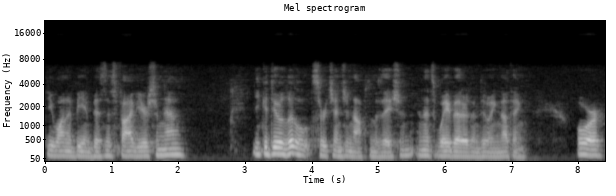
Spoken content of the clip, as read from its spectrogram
Do you want to be in business five years from now? You could do a little search engine optimization, and that's way better than doing nothing. Or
